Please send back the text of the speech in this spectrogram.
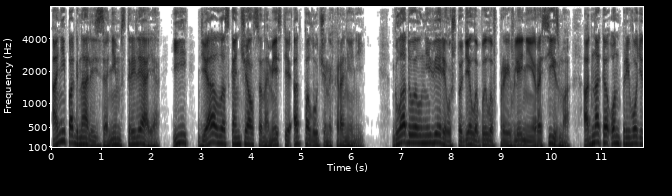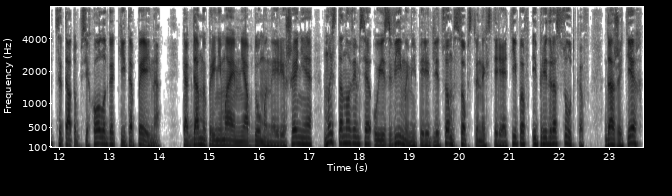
Они погнались за ним, стреляя, и Диалло скончался на месте от полученных ранений. Гладуэлл не верил, что дело было в проявлении расизма, однако он приводит цитату психолога Кита Пейна. «Когда мы принимаем необдуманные решения, мы становимся уязвимыми перед лицом собственных стереотипов и предрассудков, даже тех,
